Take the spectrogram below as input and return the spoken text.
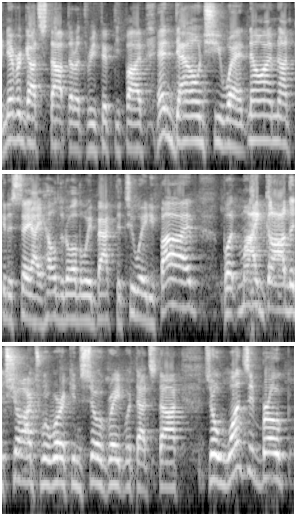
we never got stopped out at a 355, and down she went. Now, I'm not going to say I held it all the way back to 285, but my God, the charts were working so great with that stock. So once it broke,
